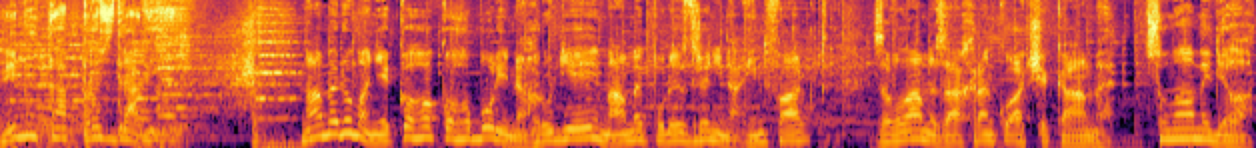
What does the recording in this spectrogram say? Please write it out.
Minuta pro zdraví. Máme doma někoho, koho bolí na hrudi, máme podezření na infarkt, zavoláme záchranku a čekáme. Co máme dělat?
